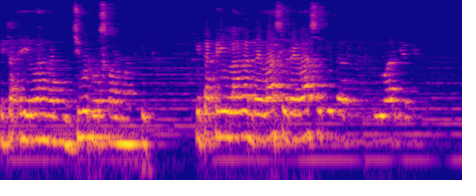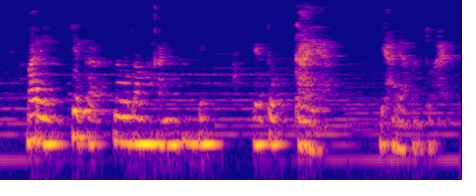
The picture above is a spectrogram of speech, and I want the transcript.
kita kehilangan juru selamat kita, kita kehilangan relasi-relasi kita dengan keluarga kita. Mari kita mengutamakan yang penting, yaitu kaya di hadapan Tuhan.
